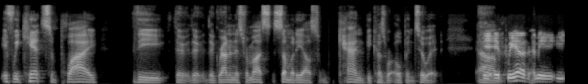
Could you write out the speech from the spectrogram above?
if we can't supply the the the, the groundedness from us somebody else can because we're open to it. Um, if we have i mean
